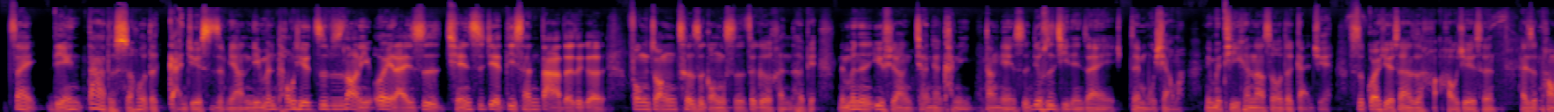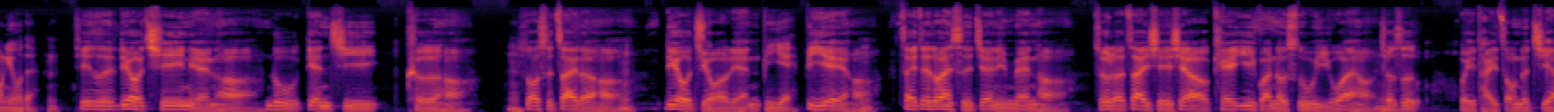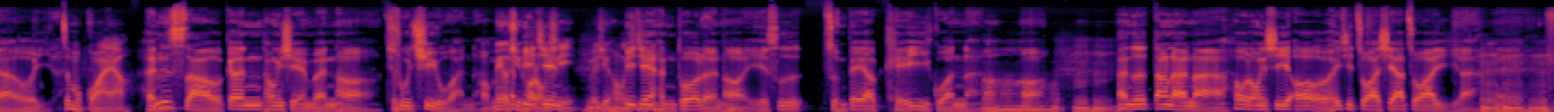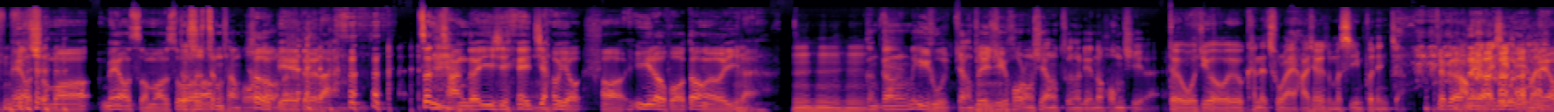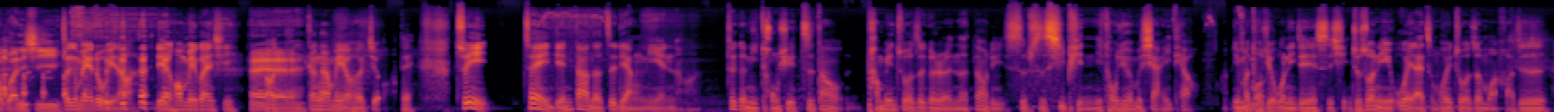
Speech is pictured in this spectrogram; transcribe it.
在联大的时候的感觉是怎么样？你们同学知不知道你未来是全世界第三大的这个封装测试公司？这个很特别，能不能义务学长讲讲看你当年是六十几年在在母校嘛？你们提看那时候的感觉，是乖学生还是好好学生，还是泡妞的？嗯，其实六七年哈入电机。科哈，说实在的哈，六九年毕业。毕业哈，在这段时间里面哈，除了在学校 K 一关的书以外哈，就是回台中的家而已了。这么乖啊，很少跟同学们哈出去玩了。没有去后龙溪，没去后龙溪。毕竟很多人哈也是。准备要 K 一关了哦，嗯哼，但是当然啦，后龙溪偶尔会去抓虾抓鱼啦，嗯嗯，没有什么 没有什么说都是正常活动，特别的啦，正常的一些 交友哦娱乐活动而已啦。嗯哼哼，刚刚玉虎讲这一句，后龙像整个脸都红起来。对，我觉得我有看得出来，好像有什么事情不能讲。这个没有录影没有关系，这个没有录影啊，脸红没关系。哎，刚刚没有喝酒，对，所以在联大的这两年呢。这个你同学知道旁边坐的这个人呢，到底是不是细品？你同学有没有吓一跳？你们同学问你这件事情，就说你未来怎么会做这么好？就是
